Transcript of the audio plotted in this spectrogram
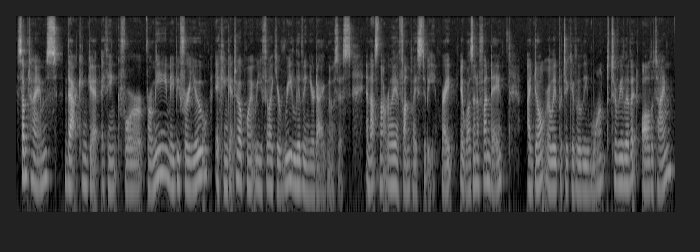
Sometimes that can get, I think, for for me, maybe for you, it can get to a point where you feel like you're reliving your diagnosis. And that's not really a fun place to be, right? It wasn't a fun day. I don't really particularly want to relive it all the time.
